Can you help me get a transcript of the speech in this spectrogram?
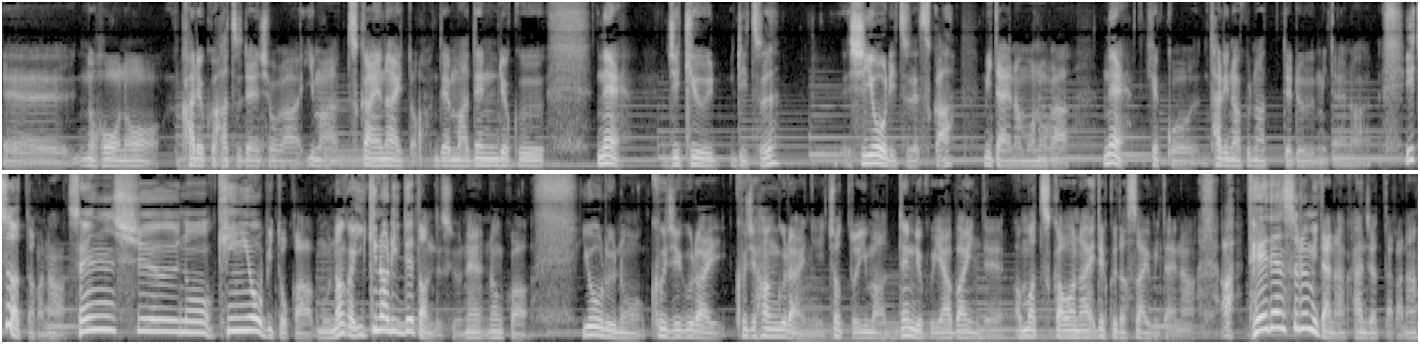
えーの方の火力発電所が今使えないとでまあ電力ね自給率使用率ですか？みたいなものがね結構足りなくなってるみたいな。いつだったかな？先週の金曜日とかもうなんかいきなり出たんですよね。なんか夜の9時ぐらい9時半ぐらいにちょっと今電力やばいんであんま使わないでくださいみたいな。あ停電するみたいな感じだったかな？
